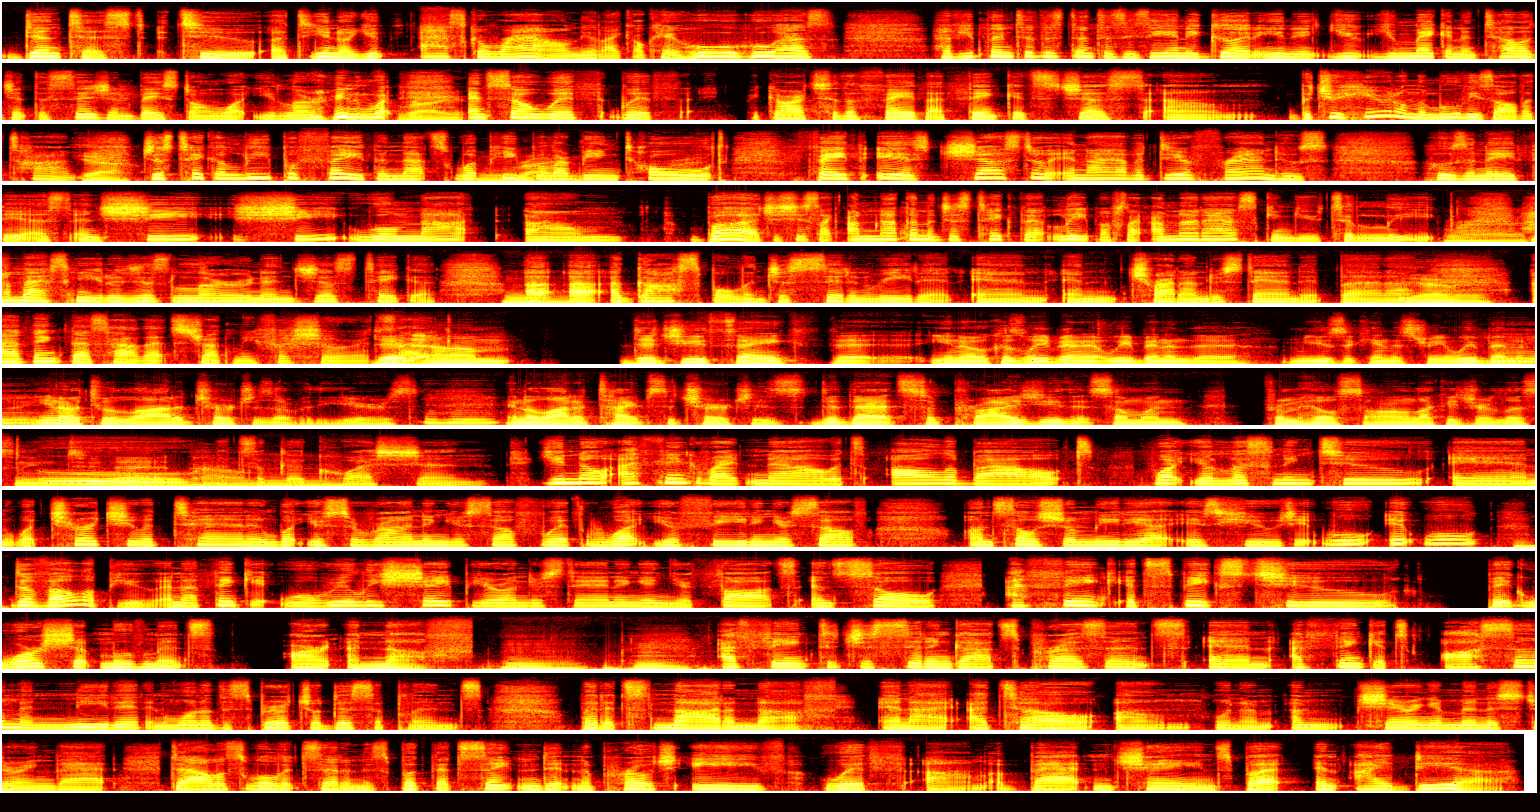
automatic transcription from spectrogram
dentist to, uh, to you know you ask around. You're like okay who who has have you been to this dentist? Is he any good? You know you you make an intelligent decision based on what you learn what Right. and so with with regard to the faith i think it's just um but you hear it on the movies all the time. Yeah. just take a leap of faith and that's what people Right, are being told. Faith is just do it and i have a dear friend who's who's an atheist and she she will not um budge she's like i'm not going to just take that leap i was like i'm not asking you to leap Right. i'm asking you to just learn and just take a, Hmm. a, a a gospel and just sit and read it and and try to understand it but uh, yeah, man. i think that's how that struck me for sure it's Did like, um did you think that you know because we've been we've been in the music industry and we've been Mhm. you know to a lot of churches over the years mhm. and a lot of types of churches did that surprise you that someone from hillsong like as you're listening to that Ooh, that's a um, good question. You know, I think right now it's all about what you're listening to and what church you attend and what you're surrounding yourself with, what you're feeding yourself on social media is huge. It will it will develop you and I think it will really shape your understanding and your thoughts. And so I think it speaks to big worship movements aren't enough. Mm. I think to just sit in God's presence, and I think it's awesome and needed in one of the spiritual disciplines, but it's not enough. And I, I tell um, when I'm, I'm sharing and ministering that Dallas Willard said in his book that Satan didn't approach Eve with um, a bat and chains, but an idea.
